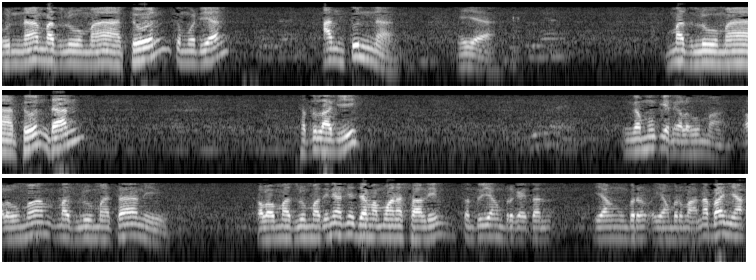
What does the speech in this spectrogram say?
hunna madlumatun kemudian antunna iya madlumatun dan satu lagi Enggak mungkin kalau huma. Kalau huma mazlumatani. Kalau mazlumat ini artinya jamak muannas salim, tentu yang berkaitan yang ber, yang bermakna banyak.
